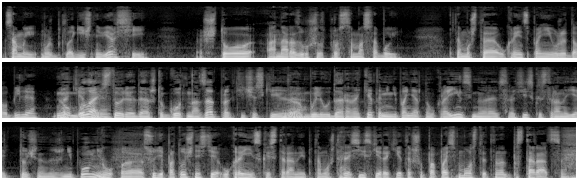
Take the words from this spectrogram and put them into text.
самой, может быть, логичной версией, что она разрушилась просто сама собой. Потому что украинцы по ней уже долбили. Ну, ракетами. была история, да, что год назад практически да. были удары ракетами, непонятно, украинцами, с российской стороны, я точно даже не помню. Ну, э, судя по точности, украинской стороны, потому что российские ракеты, чтобы попасть в мост, это надо постараться.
